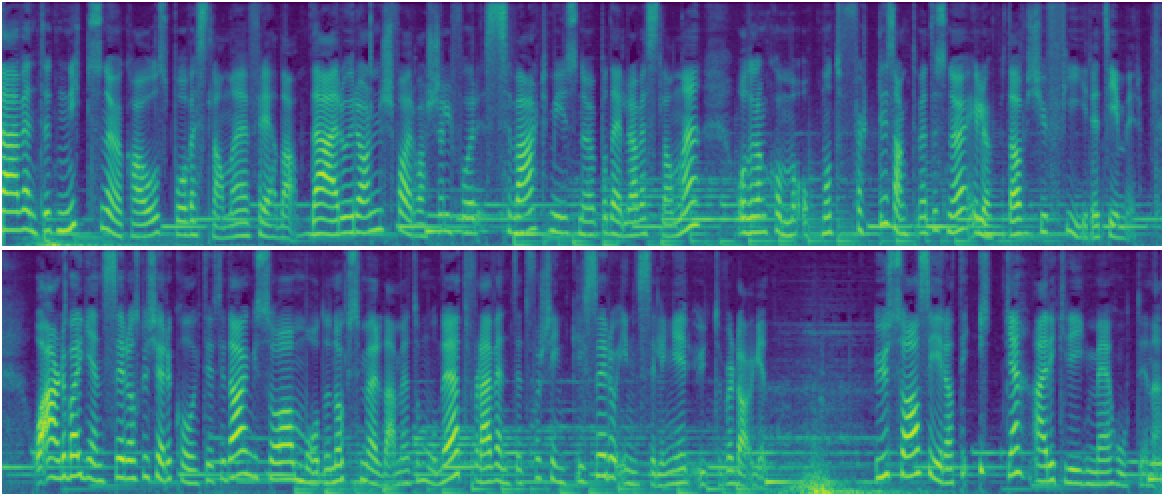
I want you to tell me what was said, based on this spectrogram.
Det er ventet nytt snøkaos på Vestlandet fredag. Det er oransje farvarsel for svært mye snø på deler av Vestlandet, og det kan komme opp mot 40 cm snø i løpet av 24 timer. Og er du bergenser og skal kjøre kollektivt i dag, så må du nok smøre deg med tålmodighet, for det er ventet forsinkelser og innstillinger utover dagen. USA sier at de ikke er i krig med houthiene.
